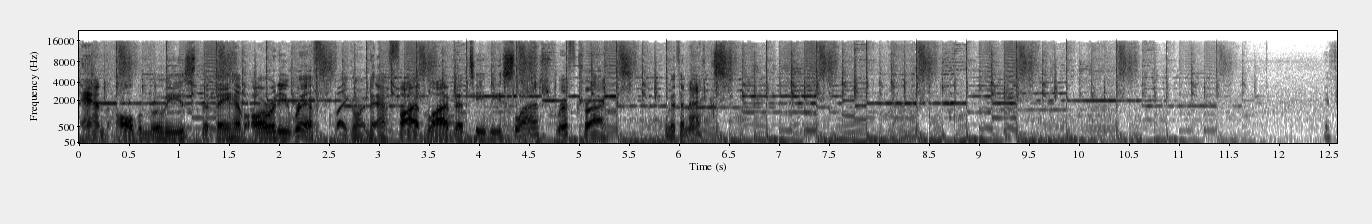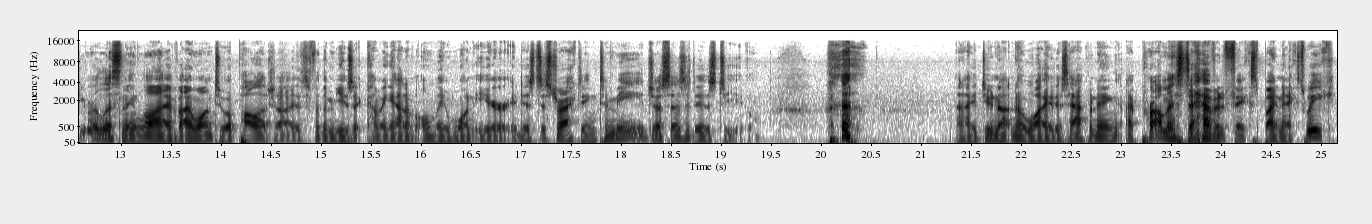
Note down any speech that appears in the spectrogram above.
and all the movies that they have already riffed by going to f5live.tv slash rifftracks with an X. you are listening live, I want to apologize for the music coming out of only one ear. It is distracting to me just as it is to you. and I do not know why it is happening. I promise to have it fixed by next week.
